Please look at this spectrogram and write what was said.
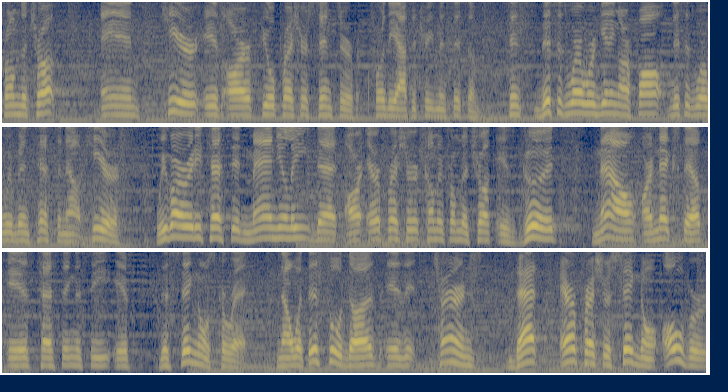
from the truck. And here is our fuel pressure sensor for the after treatment system. Since this is where we're getting our fault, this is where we've been testing out here. We've already tested manually that our air pressure coming from the truck is good. Now, our next step is testing to see if the signal is correct. Now, what this tool does is it turns that air pressure signal over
